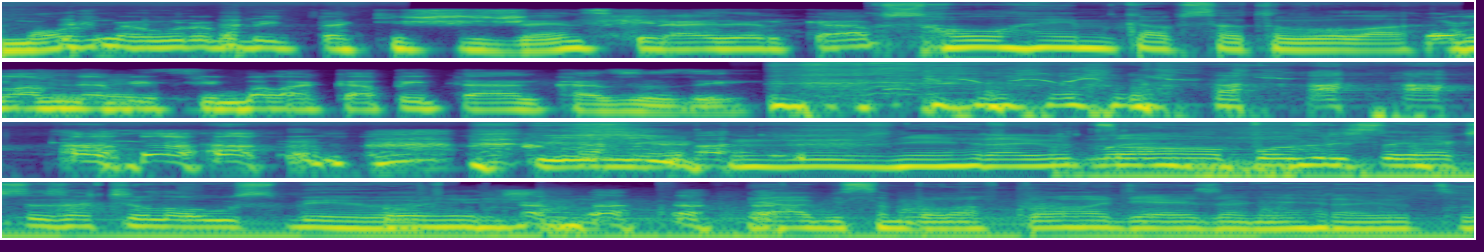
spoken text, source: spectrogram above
môžeme urobiť taký ženský Ryder Cup. Solheim Cup sa to volá. Podľa mňa by si bola kapitánka Zuzi. Už nehrajúca. No, pozri sa, jak sa začalo usmievať. Konečne. Ja by som bola v pohode aj za nehrajúcu.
